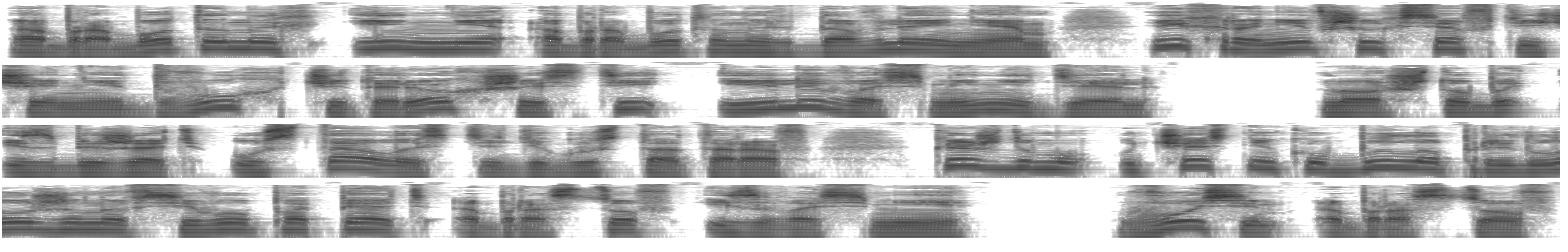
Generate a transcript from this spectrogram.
обработанных и необработанных давлением и хранившихся в течение 2, 4, 6 или восьми недель. Но чтобы избежать усталости дегустаторов, каждому участнику было предложено всего по пять образцов из 8. 8 образцов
